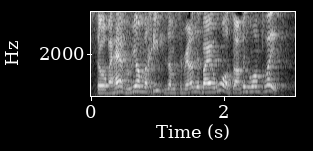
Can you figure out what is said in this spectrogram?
So if I have real machitzas, I'm surrounded by a wall, so I'm in one place.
